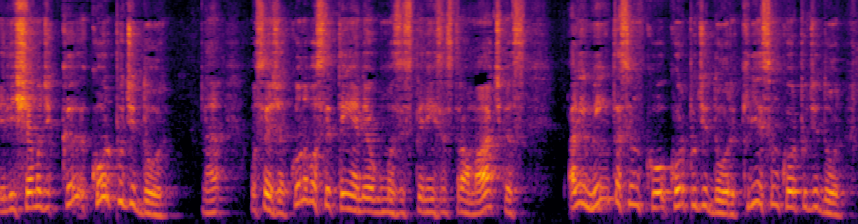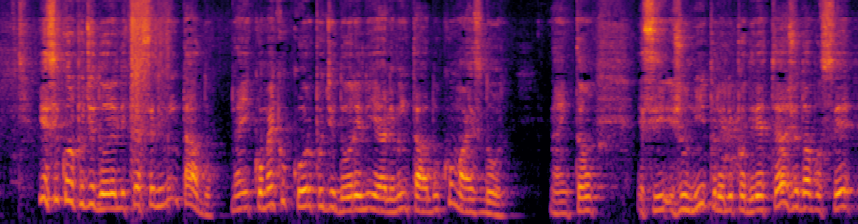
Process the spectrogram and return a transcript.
Ele chama de corpo de dor. Né? Ou seja, quando você tem ali algumas experiências traumáticas, alimenta-se um corpo de dor, cria-se um corpo de dor. E esse corpo de dor ele quer ser alimentado. Né? E como é que o corpo de dor ele é alimentado com mais dor? Né? Então, esse junípero ele poderia até ajudar você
